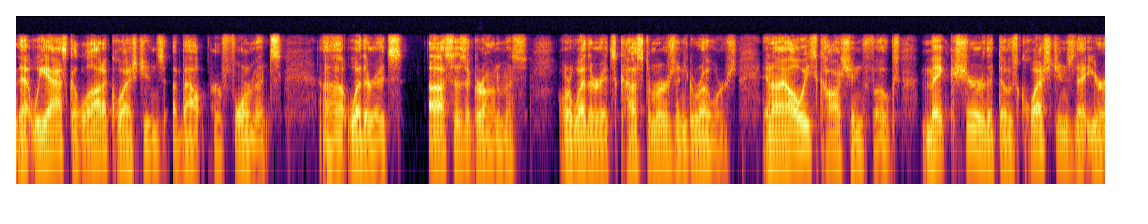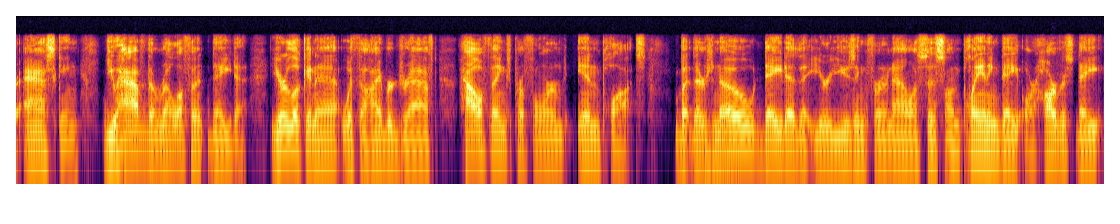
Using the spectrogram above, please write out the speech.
that we ask a lot of questions about performance uh, whether it's us as agronomists or whether it's customers and growers. And I always caution folks make sure that those questions that you're asking, you have the relevant data. You're looking at with the hybrid draft how things performed in plots. But there's mm-hmm. no data that you're using for analysis on planting date or harvest date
